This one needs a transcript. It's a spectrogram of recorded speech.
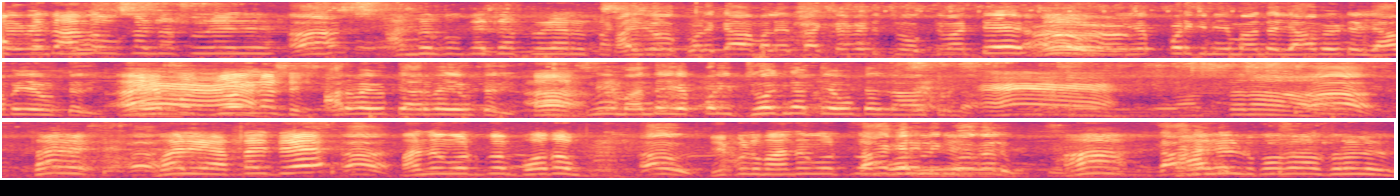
ఒక్కటి అందరూ ఒక్కటి తత్వగానే ఆ? అందరికి ఒక్కటి తత్వగానే అయ్యో కొడక మళ్ళీ తక్కడి పెట్టి జోక్తి అంటే ఎప్పటికి నీ మంద యాభై యాభై ఉంటది? అరవై ఉంటే అరవై ఉంటది. నీ మంద ఎప్పటికి జోకినట్టే ఉంటది రా అంటున్నా వస్తున్నా. ఆ, సరే మరి అట్లయితే. మందం కొట్టుకొని పోదాం ఇప్పుడు మందం కొట్టుకొని కోగలు. అవసరం లేదు.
